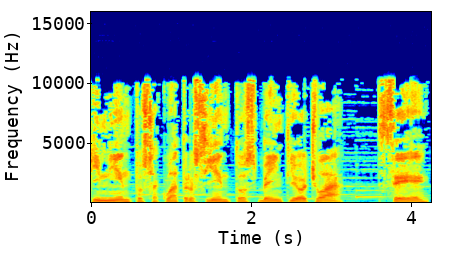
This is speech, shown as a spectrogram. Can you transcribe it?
500 a 428 a. C.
